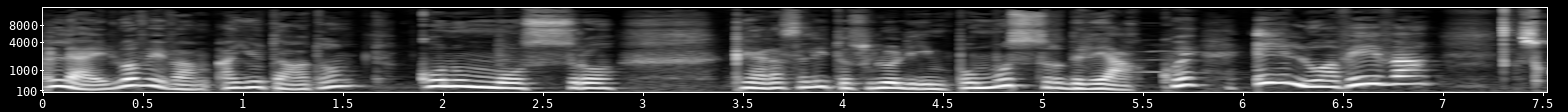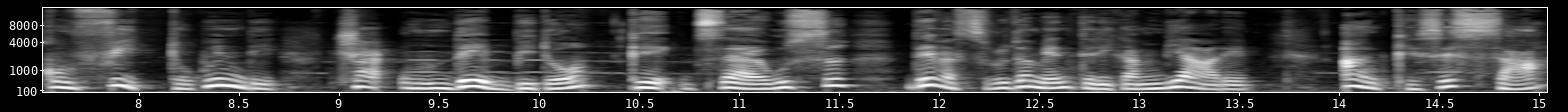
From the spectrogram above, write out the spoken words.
lei lo aveva aiutato con un mostro che era salito sull'Olimpo, un mostro delle acque, e lo aveva sconfitto. Quindi c'è un debito che Zeus deve assolutamente ricambiare, anche se sa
